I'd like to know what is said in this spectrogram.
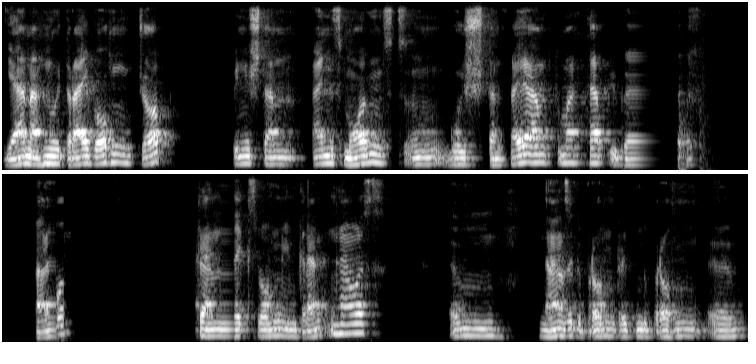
ja, nach nur drei Wochen Job bin ich dann eines Morgens, äh, wo ich dann Feierabend gemacht habe, über dann sechs Wochen im Krankenhaus, ähm, Nase gebrochen, Rippen gebrochen, äh,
